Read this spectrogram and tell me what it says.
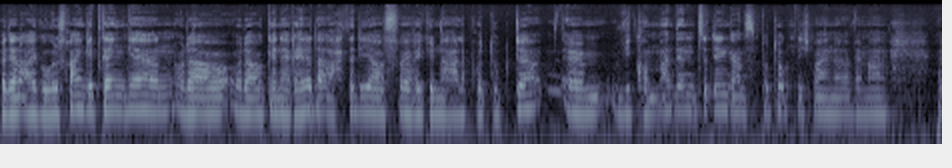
bei den alkoholfreien Getränken oder, oder auch generell, da achtet ihr auf äh, regionale Produkte. Ähm, wie kommt man denn zu den ganzen Produkten? Ich meine, wenn man äh,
